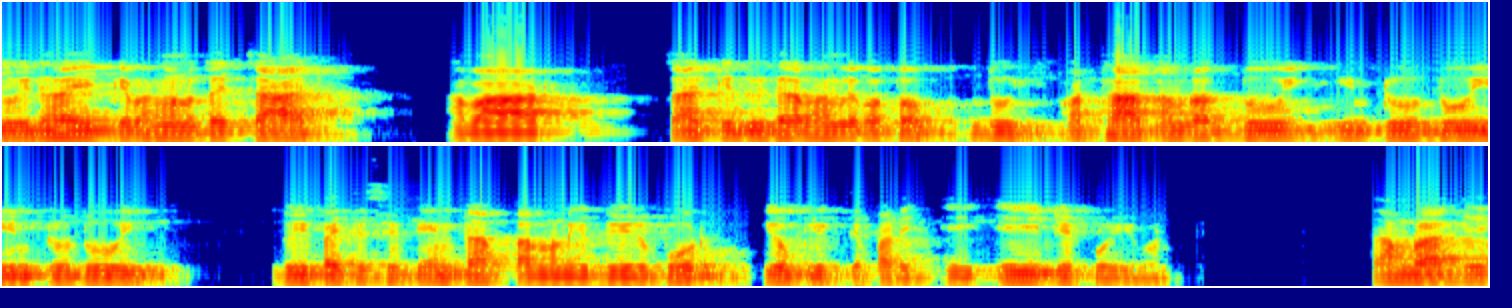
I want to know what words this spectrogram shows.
দুই দ্বারা এইটকে ভাঙানো যায় চার, আবার চারকে দুই দ্বারা ভাঙলে কত? দুই। অর্থাৎ আমরা দুই ইন্টু দুই ইন্টু দুই দুই পাইতেছি তিনটা, তার মানে দুইয়ের উপর কিউব লিখতে পারি, এই এইটের পরিবর্তে। আমরা এই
